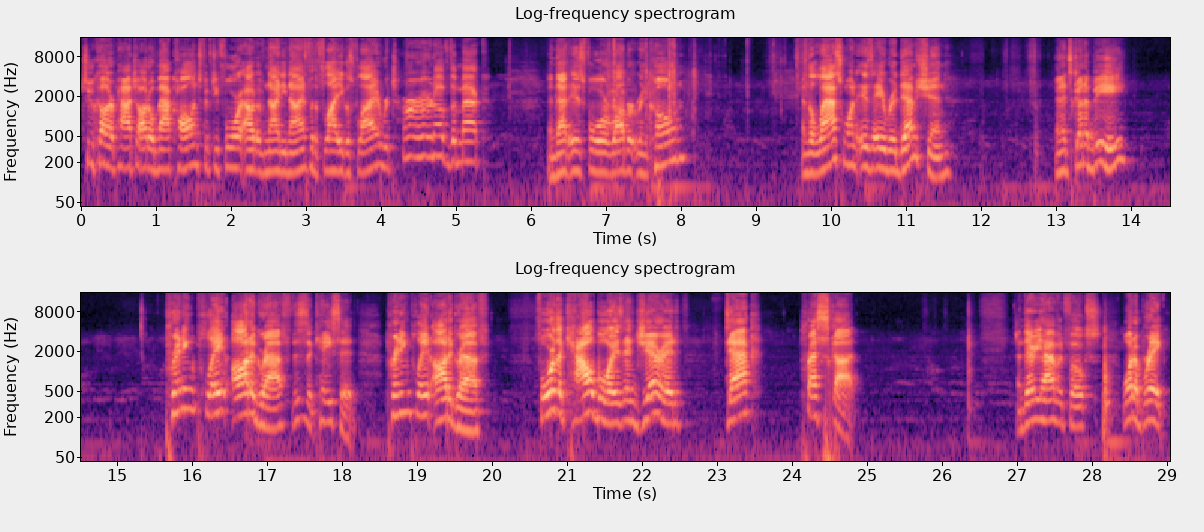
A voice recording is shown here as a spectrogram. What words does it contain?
two color patch auto Mack Hollins, 54 out of 99 for the Fly Eagles Fly. Return of the Mac. And that is for Robert Rincon. And the last one is a redemption. And it's going to be printing plate autograph. This is a case hit. Printing plate autograph for the Cowboys and Jared Dak Prescott. And there you have it, folks. What a break.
